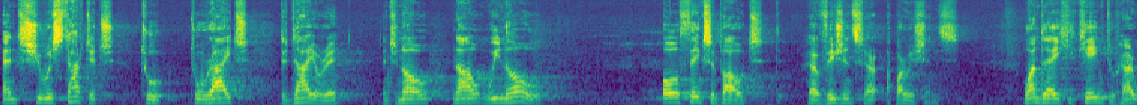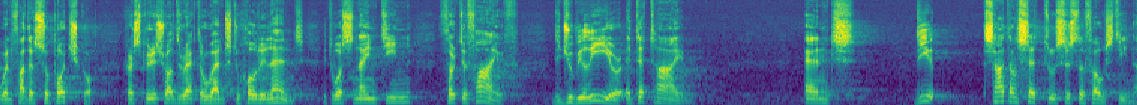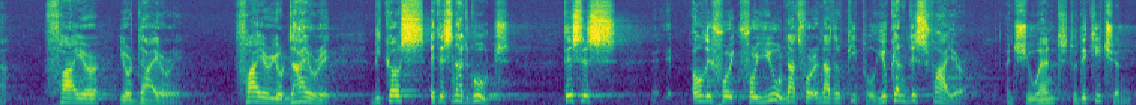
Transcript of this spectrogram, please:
And she restarted to, to write the diary, and now, now we know all things about her visions, her apparitions. One day he came to her when Father Sopoćko, her spiritual director, went to Holy Land. It was 1935, the Jubilee year at that time. And the, Satan said to Sister Faustina, Fire your diary. Fire your diary because it is not good. This is only for, for you, not for another people. You can this fire. And she went to the kitchen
